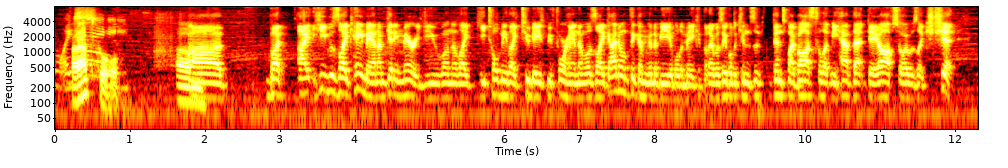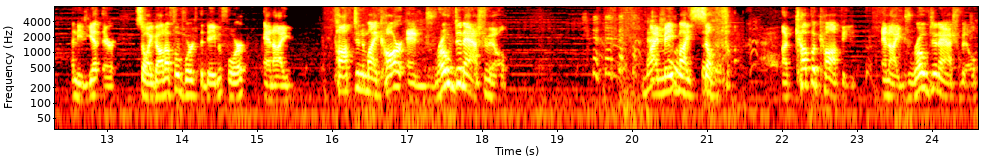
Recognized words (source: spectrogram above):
Oh, that's cool. Um, uh, but I, he was like, "Hey man, I'm getting married. Do you want to like?" He told me like two days beforehand. I was like, "I don't think I'm gonna be able to make it," but I was able to convince my boss to let me have that day off. So I was like, "Shit, I need to get there." So I got off of work the day before, and I popped into my car and drove to Nashville. I made myself a cup of coffee, and I drove to Nashville.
